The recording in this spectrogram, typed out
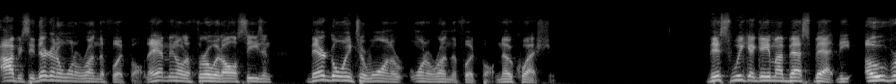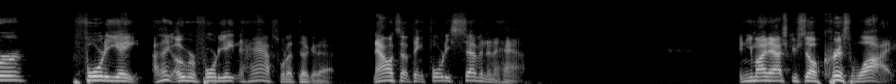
obviously they're going to want to run the football. They haven't been able to throw it all season. They're going to want to want to run the football, no question. This week I gave my best bet, the over 48. I think over 48 and a half is what I took it at. Now it's I think 47 and a half. And you might ask yourself, Chris, why?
